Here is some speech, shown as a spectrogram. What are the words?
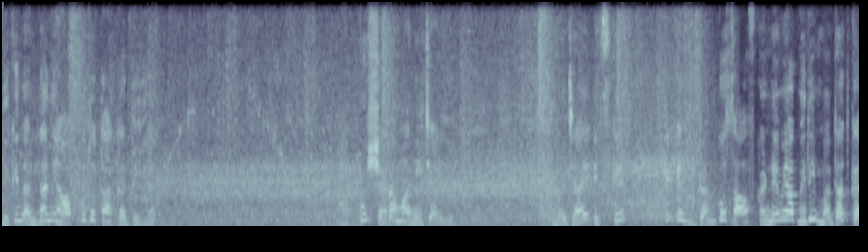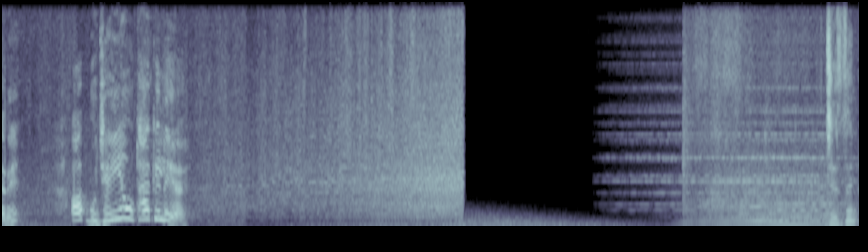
लेकिन अल्लाह ने आपको तो ताकत दी है। आपको शर्म आनी चाहिए बजाय इसके कि इस गन को साफ़ करने में आप मेरी मदद करें। आप मुझे ही उठा के ले आए। जिस दिन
